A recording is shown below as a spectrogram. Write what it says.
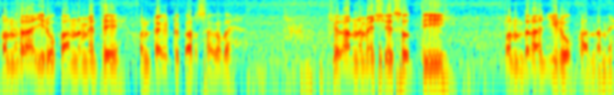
15091 ਤੇ ਕੰਟੈਕਟ ਕਰ ਸਕਦਾ ਹੈ। 94630 15091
